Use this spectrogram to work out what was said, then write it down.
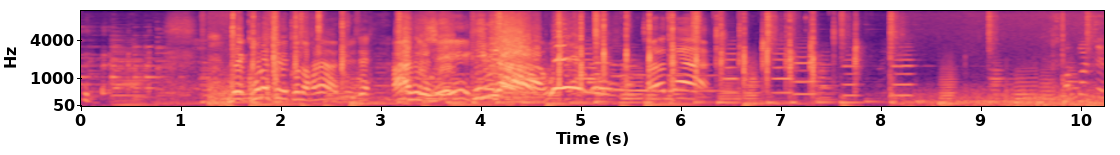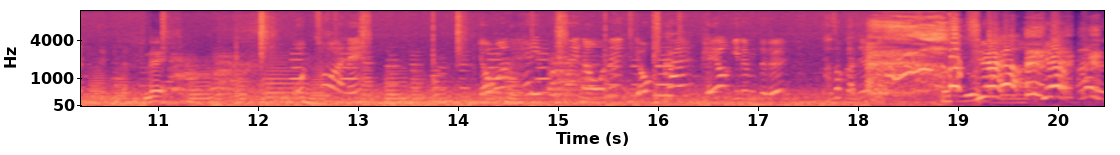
네 코너 속의 코너 하나 둘 셋. 안국시 팀이다. 잘한다. 첫 번째 문제입니다. 네. 5초 안에 영화 해리포터에 나오는 역할 배역 이름들을 다섯 가지를. 아유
